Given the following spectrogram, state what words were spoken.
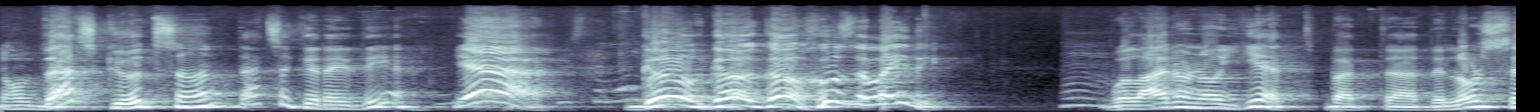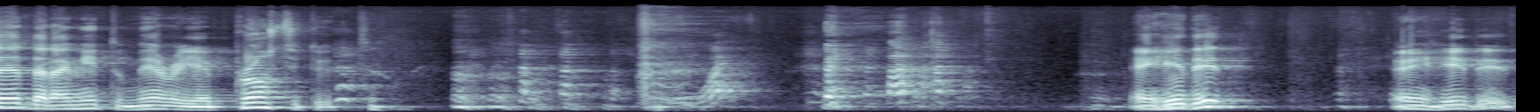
Oh, that's good, son. That's a good idea. Yeah. Go, go, go. Who's the lady? Well, I don't know yet, but uh, the Lord said that I need to marry a prostitute. What? and he did. And he did.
